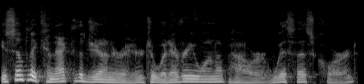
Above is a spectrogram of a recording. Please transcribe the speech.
You simply connect the generator to whatever you want to power with this cord,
